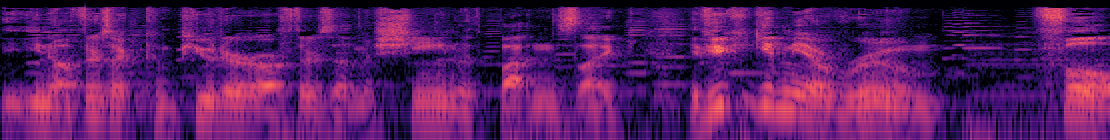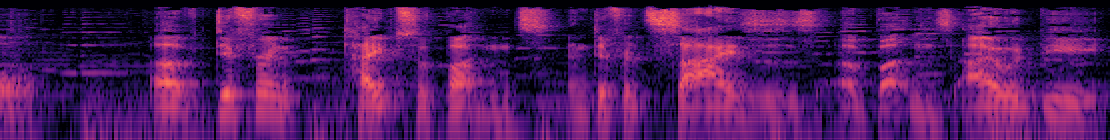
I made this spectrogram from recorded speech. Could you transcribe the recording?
You know, if there's a computer or if there's a machine with buttons, like if you could give me a room full of different types of buttons and different sizes of buttons, I would be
